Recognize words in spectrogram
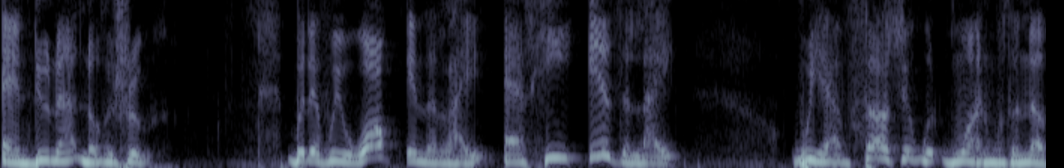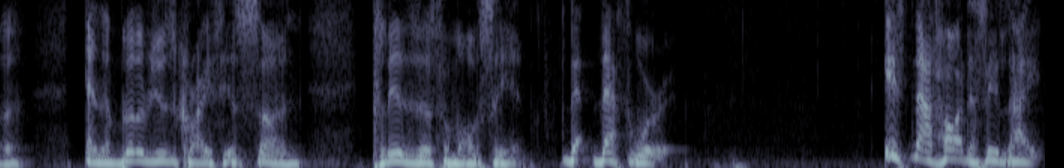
and do not know the truth. But if we walk in the light as he is the light, we have fellowship with one with another, and the blood of Jesus Christ, his son, cleanses us from all sin. That, that's the word. It's not hard to see light,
